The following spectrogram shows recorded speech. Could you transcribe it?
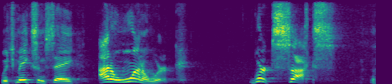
which makes him say, I don't want to work. Work sucks. I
